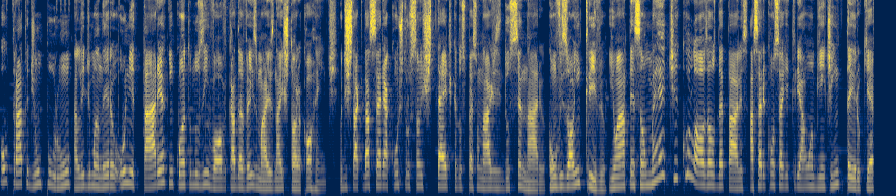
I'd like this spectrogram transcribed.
ou trata de um por um ali de maneira unitária, enquanto nos envolve cada vez mais na história corrente. O destaque da série é a construção estética dos personagens e do cenário, com um visual incrível e uma atenção meticulosa aos detalhes. A série consegue criar um ambiente inteiro que é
